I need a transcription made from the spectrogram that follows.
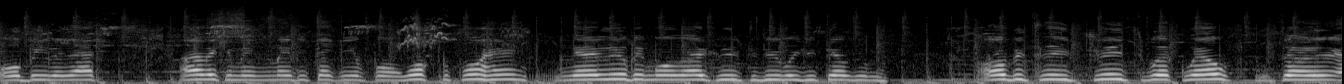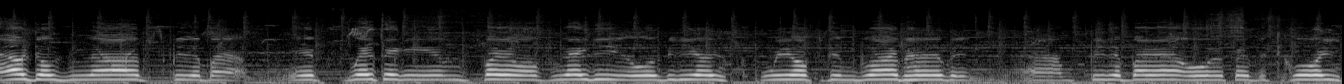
or be relaxed, I recommend maybe taking them for a walk beforehand. They're a little bit more likely to do what you tell them. Obviously, treats work well, so our dogs love peanut butter. If we're taking a photo of lady or video, we often bribe her with um, peanut butter or a favorite toy.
